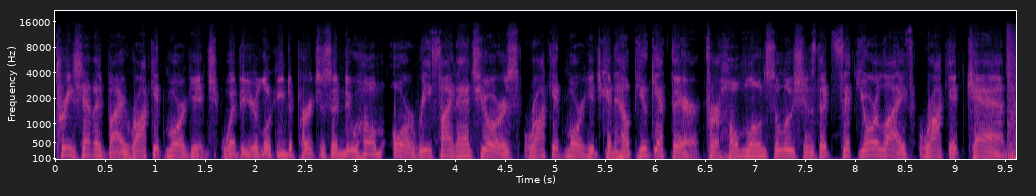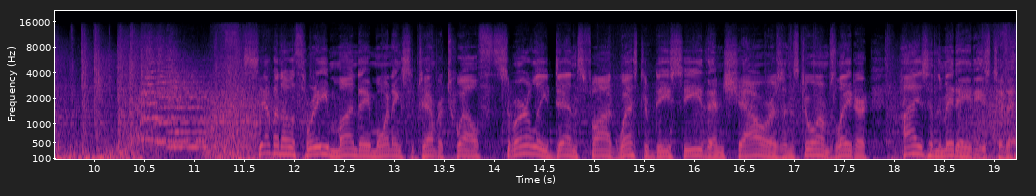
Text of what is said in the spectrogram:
Presented by Rocket Mortgage. Whether you're looking to purchase a new home or refinance yours, Rocket Mortgage can help you get there. For home loan solutions that fit your life, Rocket can. 703 Monday morning, September 12th. Some early dense fog west of D.C., then showers and storms later. Highs in the mid 80s today.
